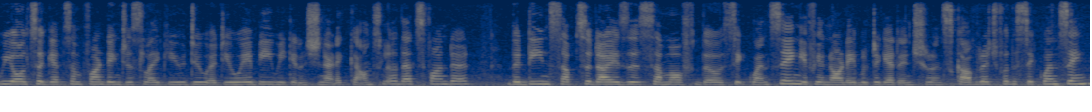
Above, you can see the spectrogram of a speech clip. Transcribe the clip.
We also get some funding, just like you do at UAB. We get a genetic counselor that's funded. The dean subsidizes some of the sequencing if you're not able to get insurance coverage for the sequencing.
